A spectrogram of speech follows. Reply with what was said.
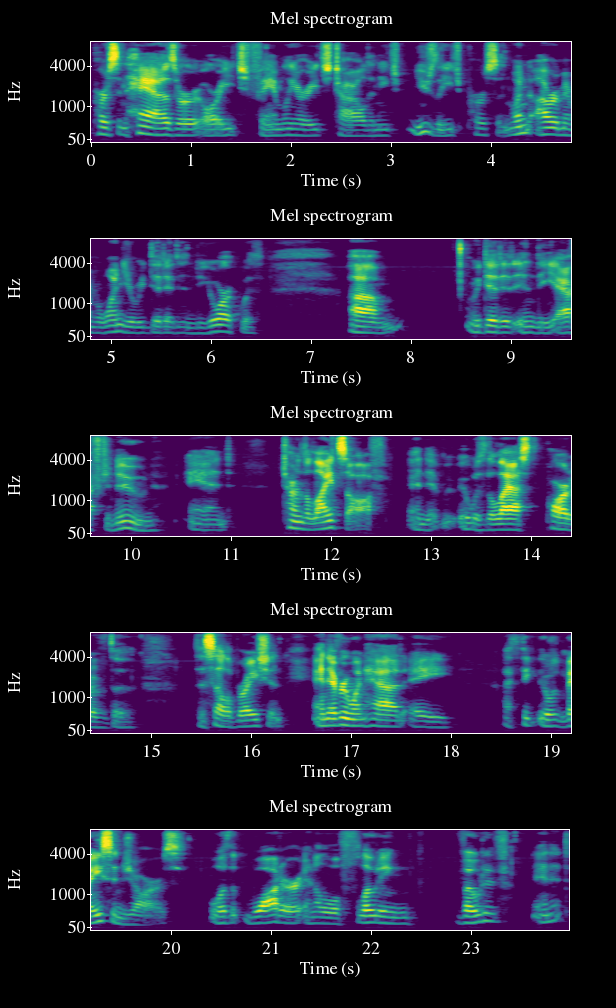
person has, or or each family, or each child, and each usually each person. One I remember one year we did it in New York with, um, we did it in the afternoon and turned the lights off, and it it was the last part of the the celebration, and everyone had a, I think there was mason jars with water and a little floating votive in it.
